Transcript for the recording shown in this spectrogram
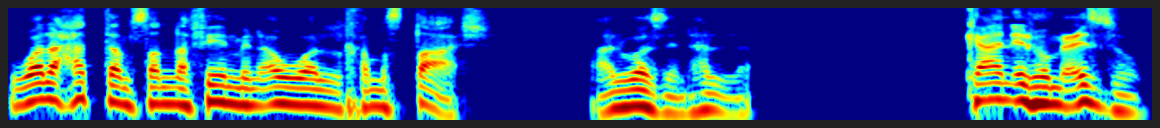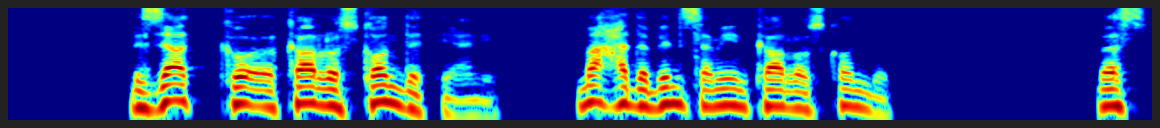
ولا حتى مصنفين من أول 15 على الوزن هلأ. كان لهم عزهم بالذات كارلوس كونديت يعني. ما حدا بنسى مين كارلوس كونديت بس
